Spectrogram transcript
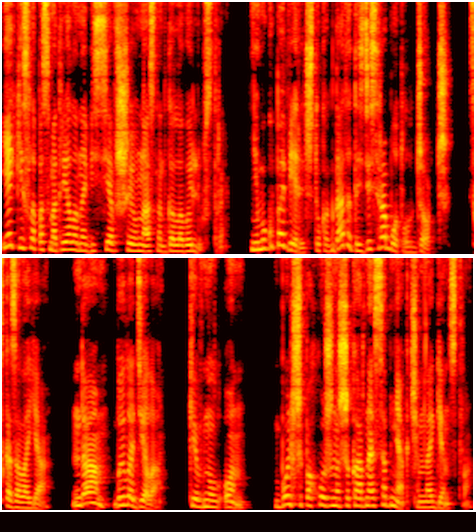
Я кисло посмотрела на висевшие у нас над головой люстры. «Не могу поверить, что когда-то ты здесь работал, Джордж», — сказала я. «Да, было дело», — кивнул он. «Больше похоже на шикарный особняк, чем на агентство.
